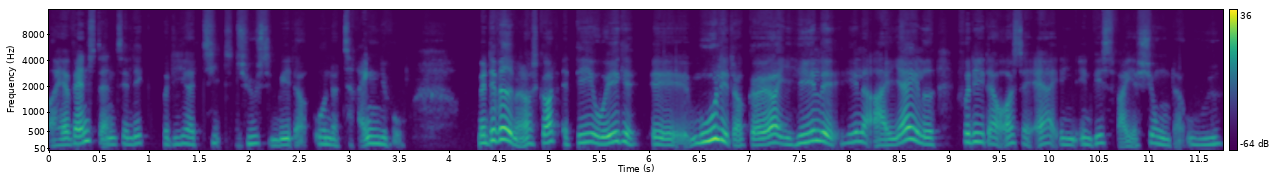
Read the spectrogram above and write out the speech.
at have vandstanden til at ligge på de her 10-20 cm under terrænniveau. Men det ved man også godt, at det er jo ikke øh, muligt at gøre i hele, hele arealet, fordi der også er en, en vis variation derude.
